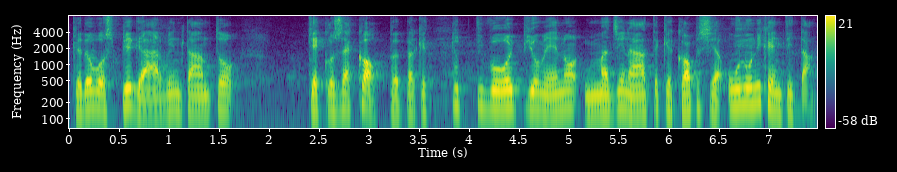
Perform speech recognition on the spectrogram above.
che dovevo spiegarvi intanto che cos'è COP, perché tutti voi più o meno immaginate che COP sia un'unica entità.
